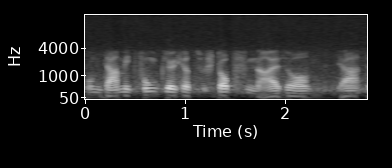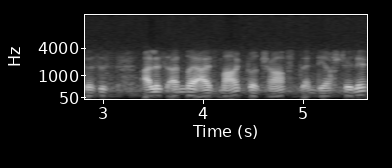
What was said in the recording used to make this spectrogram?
um damit Funklöcher zu stopfen. Also ja, das ist alles andere als Marktwirtschaft an der Stelle.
